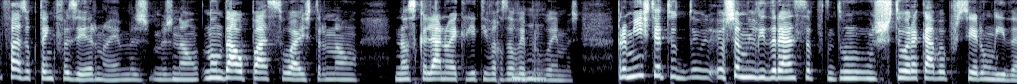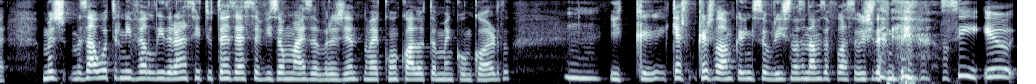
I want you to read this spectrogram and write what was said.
faz o que tem que fazer, não é? Mas, mas não, não dá o passo extra, não, não se calhar não é criativa a resolver uhum. problemas. Para mim isto é tudo, eu chamo-lhe liderança, portanto um gestor acaba por ser um líder, mas, mas há outro nível de liderança e tu tens essa visão mais abrangente, não é? Com a qual eu também concordo, Uhum. E que queres, queres falar um bocadinho sobre isto? Nós andámos a falar sobre isto antes. Sim, eu,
